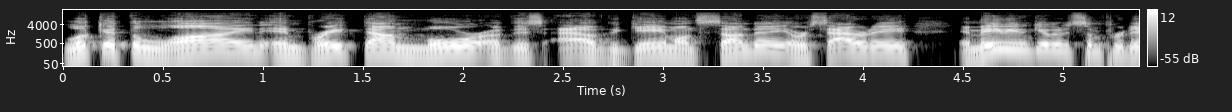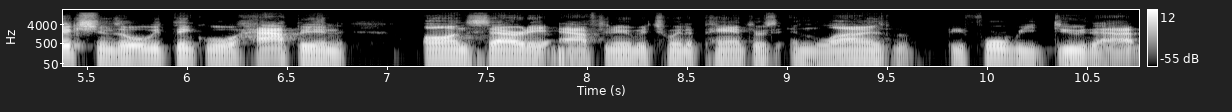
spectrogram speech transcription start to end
look at the line, and break down more of this uh, of the game on Sunday or Saturday, and maybe even give it some predictions of what we think will happen on Saturday afternoon between the Panthers and Lions. Before we do that,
